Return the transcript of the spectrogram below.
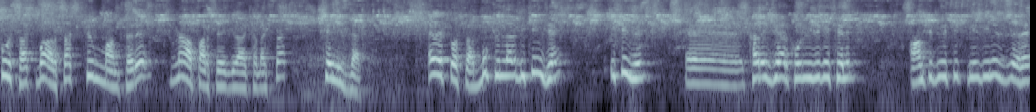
Kursak, bağırsak tüm mantarı ne yapar sevgili arkadaşlar? Temizler. Evet dostlar bu küller bitince 2 gün ee, karaciğer koruyucu geçelim. Antibiyotik bildiğiniz üzere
